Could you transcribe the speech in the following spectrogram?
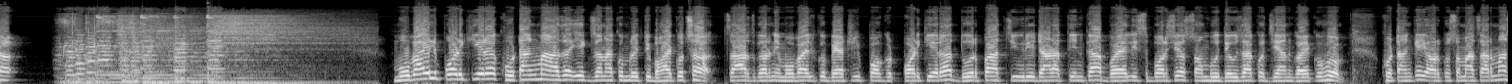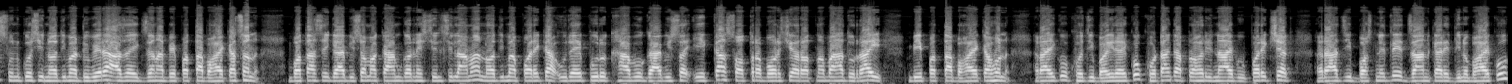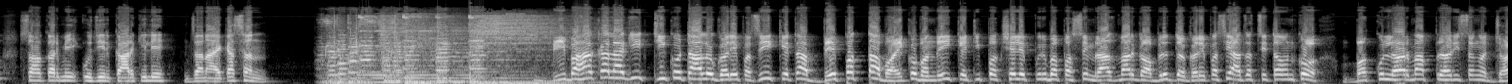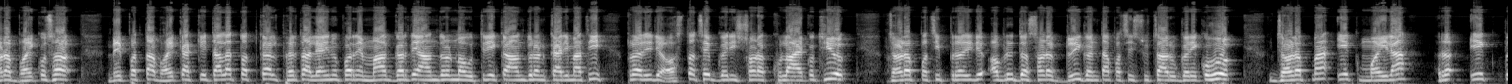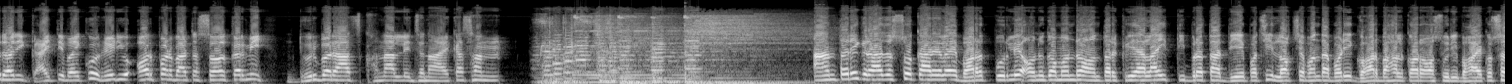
मोबाइल पड्किएर खोटाङमा आज एकजनाको मृत्यु भएको छ। चार्ज गर्ने मोबाइलको ब्याट्री पड्किएर दोर्पा चिउरी डाँडा तिनका बयालिस वर्षीय शम्भु देउजाको ज्यान गएको हो। खोटाङकै अर्को समाचारमा सुनकोशी नदीमा डुबेर आज एकजना बेपत्ता भएका छन्। बतासे गाविसमा काम गर्ने सिलसिलामा नदीमा परेका उदयपुर खाबु गाविस एकका सत्र वर्षीय रत्नबहादुर राई बेपत्ता भएका हुन्। राईको खोजी भइरहेको खोटाङका प्रहरी नायब परीक्षक राजीव बस्नेतले जानकारी दिनुभएको सहकर्मी उजिर कार्कीले जनाएका छन्। विवाहका लागि टिको टालो गरेपछि केटा बेपत्ता भएको भन्दै केटी पक्षले पूर्व पश्चिम राजमार्ग अवरुद्ध गरेपछि आज चितवनको बकुलहरमा प्रहरीसँग झडप भएको छ। बेपत्ता भएका केटालाई तत्काल फिर्ता ल्याइनु पर्ने माग गर्दै आन्दोलनमा उत्रिएका आन्दोलनकारीमाथि प्रहरीले हस्तक्षेप गरी सडक खुलाएको थियो। झडपपछि प्रहरीले अवरुद्ध सडक दुई घण्टापछि सुचारू गरेको हो। झडपमा एक महिला र एक प्रहरी घाइते भएको रेडियो अर्पणबाट सहकर्मी ध्रुवराज खनालले जनाएका छन्। आन्तरिक राजस्व कार्यालय भरतपुरले अनुगमन र अन्तर्क्रियालाई तीव्रता दिएपछि लक्ष्यभन्दा बढी घर बहाल कर असुरी भएको छ।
